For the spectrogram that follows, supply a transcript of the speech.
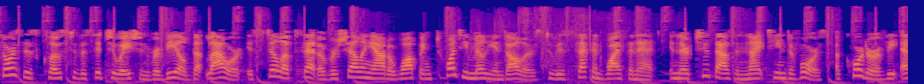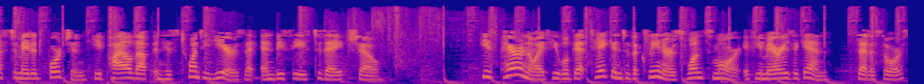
Sources close to the situation revealed that Lauer is still upset over shelling out a whopping $20 million to his second wife Annette in their 2019 divorce, a quarter of the estimated fortune he piled up in his 20 years at NBC's Today show. He's paranoid he will get taken to the cleaners once more if he marries again, said a source.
